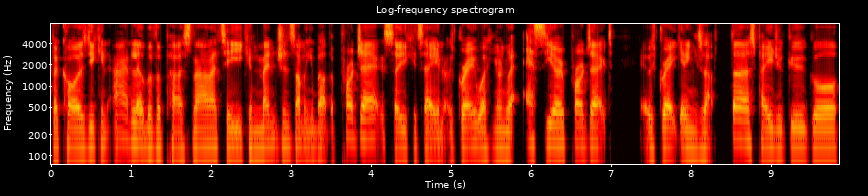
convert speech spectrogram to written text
because you can add a little bit of a personality. You can mention something about the project. So you could say, you know, it was great working on your SEO project. It was great getting to that first page of Google.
